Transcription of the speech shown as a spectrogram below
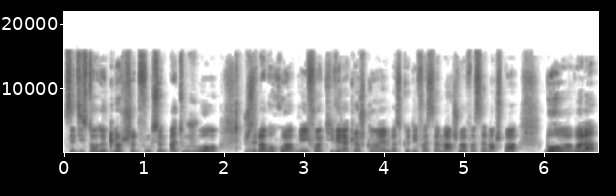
cette histoire de cloche ça ne fonctionne pas toujours. Je sais pas pourquoi, mais il faut activer la cloche quand même parce que des fois ça marche, parfois ça marche pas. Bon euh, voilà,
